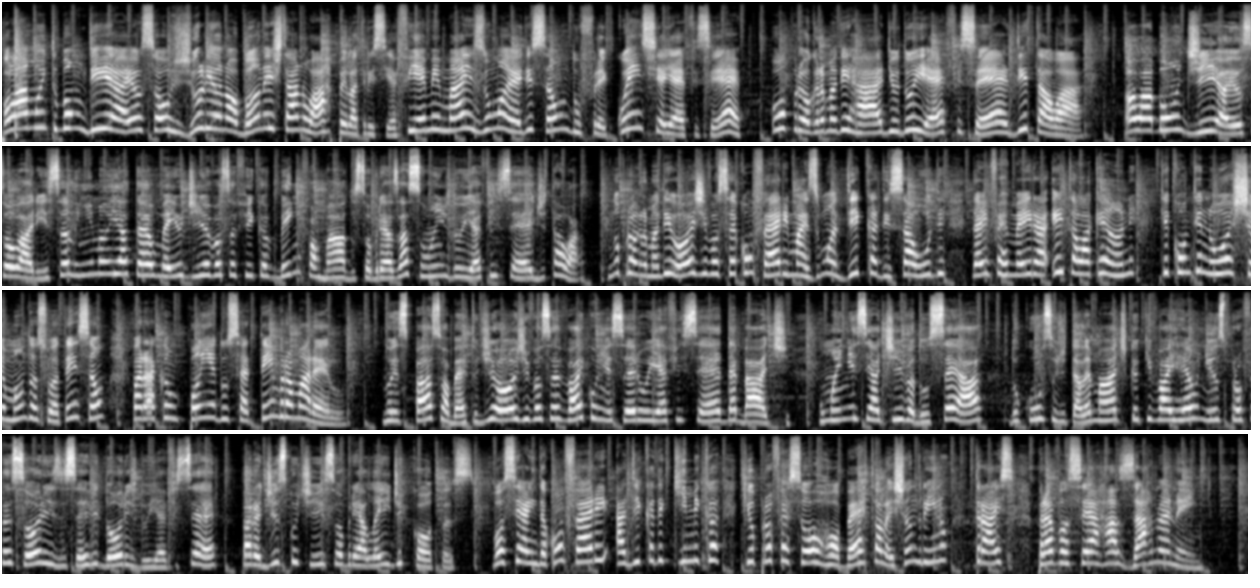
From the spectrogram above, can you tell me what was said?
Olá, muito bom dia. Eu sou Juliana Albano e está no ar pela Trici FM mais uma edição do Frequência IFCE, o programa de rádio do IFCE de Itauá. Olá, bom dia! Eu sou Larissa Lima e até o meio-dia você fica bem informado sobre as ações do IFCE de Itauá. No programa de hoje você confere mais uma dica de saúde da enfermeira Italaqueane, que continua chamando a sua atenção para a campanha do Setembro Amarelo. No espaço aberto de hoje você vai conhecer o IFCE Debate, uma iniciativa do CA do curso de telemática que vai reunir os professores e servidores do IFCE para discutir sobre a lei de cotas. Você ainda confere a dica de química que o professor Roberto Alexandrino traz para você arrasar no Enem.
